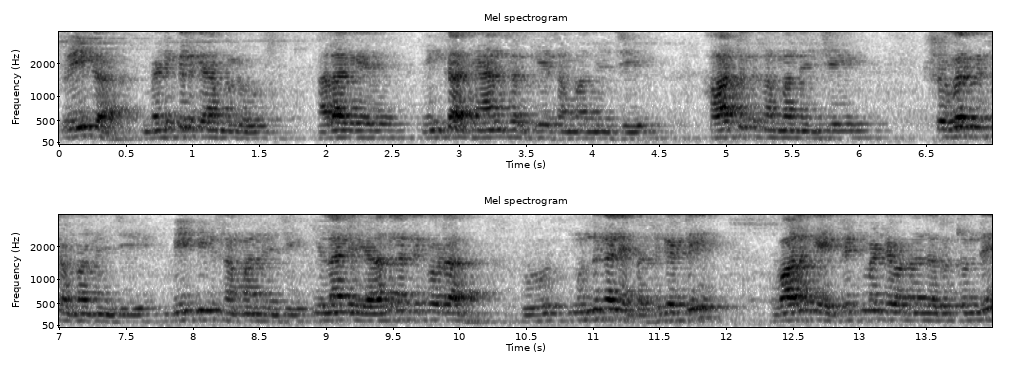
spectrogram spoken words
ఫ్రీగా మెడికల్ క్యాంపులు అలాగే ఇంకా క్యాన్సర్కి సంబంధించి హార్ట్కి సంబంధించి షుగర్కి సంబంధించి బీపీకి సంబంధించి ఇలాంటి వ్యాధులన్నీ కూడా ము- ముందుగానే పసిగట్టి వాళ్ళకి ట్రీట్మెంట్ ఇవ్వడం జరుగుతుంది.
